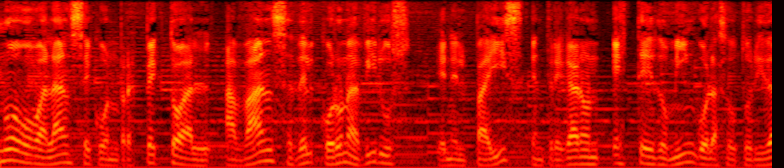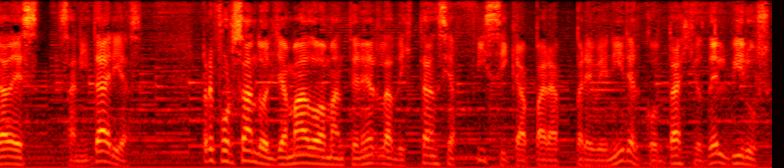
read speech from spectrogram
nuevo balance con respecto al avance del coronavirus en el país entregaron este domingo las autoridades sanitarias, reforzando el llamado a mantener la distancia física para prevenir el contagio del virus.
